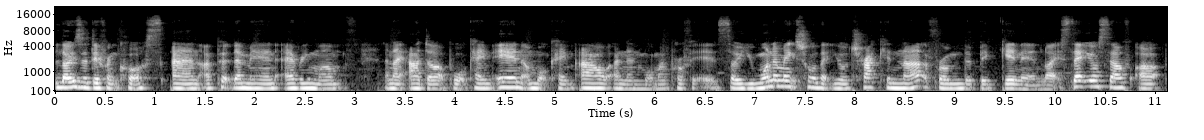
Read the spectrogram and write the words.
loads of different costs. And I put them in every month and I add up what came in and what came out and then what my profit is. So you want to make sure that you're tracking that from the beginning. Like set yourself up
